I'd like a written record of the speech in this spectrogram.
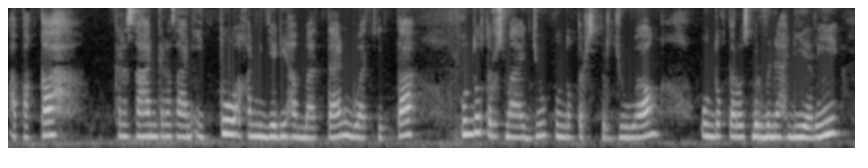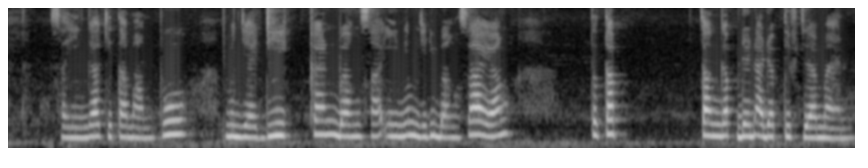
apakah keresahan-keresahan itu akan menjadi hambatan buat kita untuk terus maju, untuk terus berjuang, untuk terus berbenah diri, sehingga kita mampu menjadikan bangsa ini menjadi bangsa yang tetap tanggap dan adaptif zaman.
